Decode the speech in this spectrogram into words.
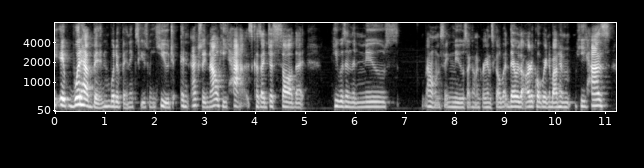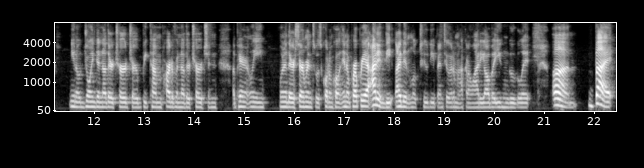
it would have been would have been excuse me huge and actually now he has because i just saw that he was in the news i don't want to say news like on a grand scale but there was an article written about him he has you know joined another church or become part of another church and apparently one of their sermons was quote unquote inappropriate i didn't i didn't look too deep into it i'm not gonna lie to y'all but you can google it um but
